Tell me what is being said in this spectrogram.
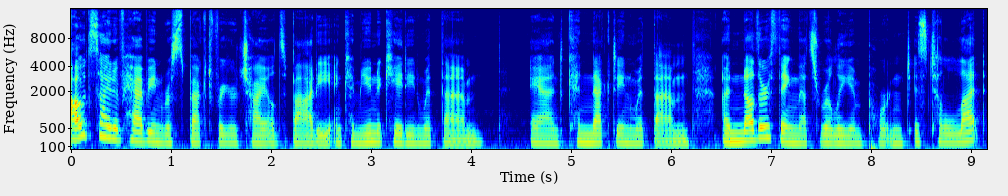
Outside of having respect for your child's body and communicating with them and connecting with them, another thing that's really important is to let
